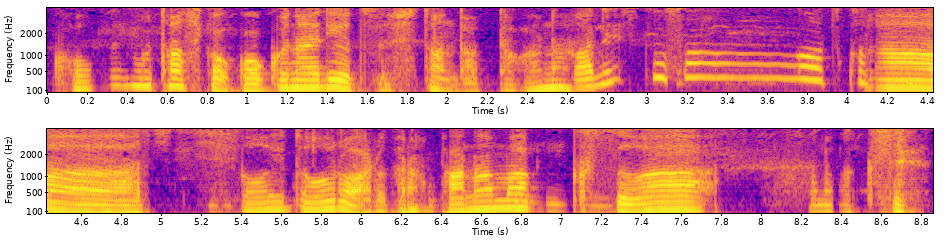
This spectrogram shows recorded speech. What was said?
これも確か国内流通したんだったかな。バネストさんが使ってた。ああ、そういうところはあるかな。パナマックスは、あのマックス。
